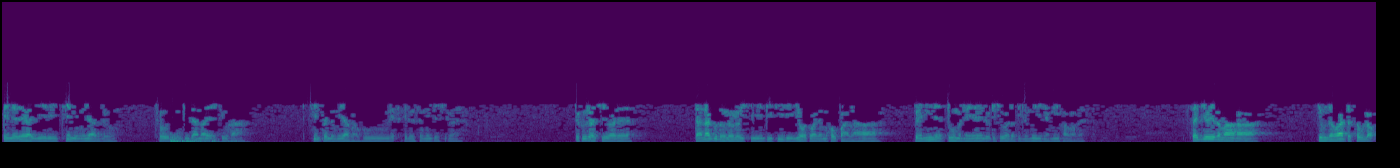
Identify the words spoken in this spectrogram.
ပင်လေတွေကရေတွေဖြစ်လို့မရတယ်လို့ထို့ဒီဒါနရဲ့အကျိုးဟာ ရှင်းတွက်လို့မရပါဘူးတဲ့ဒီလိုဆုံးမချက်ရှိပါတယ်တခုတော့ရှိပါတယ်ဒါနကုသိုလ်လုပ်လို့ရှိရင်ပစ္စည်းတွေရော့သွားတယ်မဟုတ်ပါလားဘယ်နည်းနဲ့တိုးမလဲလို့တချို့ကတော့ဒီလိုမေးနေမေးပါပါပဲစိုက်ပျိုးရေးသမားဟာဂျုံစဘာတစ်ဆုပ်လောက်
